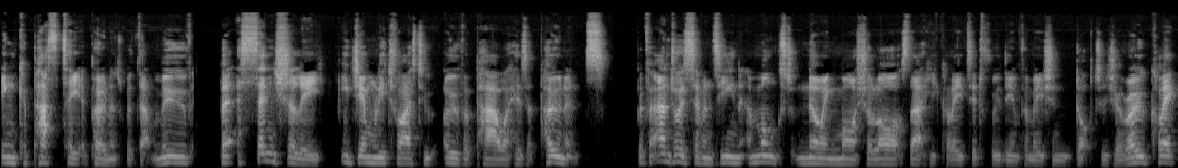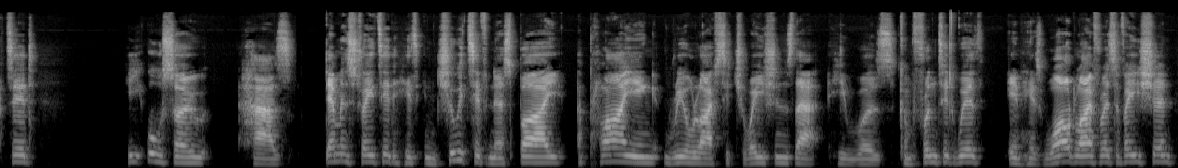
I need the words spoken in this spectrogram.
incapacitate opponents with that move but essentially he generally tries to overpower his opponents. But for Android 17, amongst knowing martial arts that he collated through the information Dr. Gero collected, he also has demonstrated his intuitiveness by applying real life situations that he was confronted with in his wildlife reservation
